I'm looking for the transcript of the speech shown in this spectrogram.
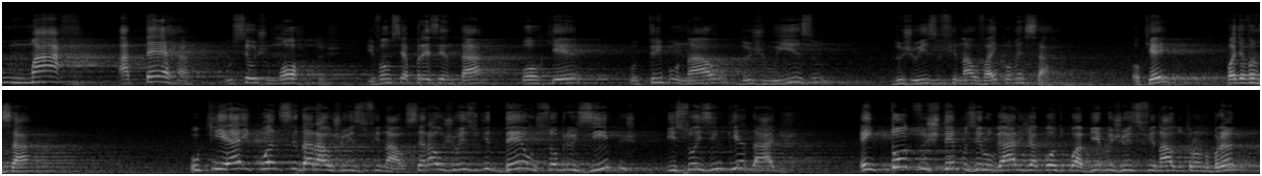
o mar, a terra, os seus mortos, e vão se apresentar, porque o tribunal do juízo, do juízo final vai começar. Ok? Pode avançar. O que é e quando se dará o juízo final? Será o juízo de Deus sobre os ímpios e suas impiedades. Em todos os tempos e lugares, de acordo com a Bíblia, o juízo final do trono branco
